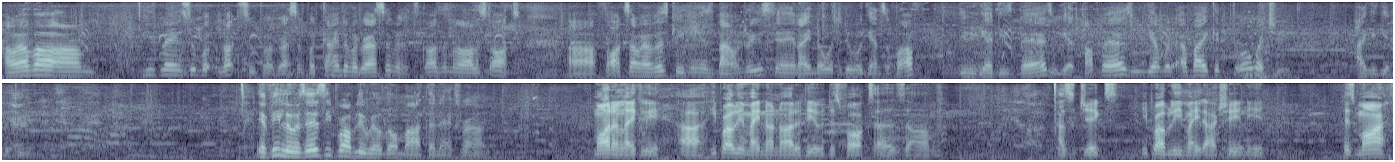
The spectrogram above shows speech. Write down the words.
However, um, he's playing super, not super aggressive, but kind of aggressive, and it's causing a lot of stocks. Uh, Fox, however, is keeping his boundaries, saying, I know what to do against a puff. You get these bears, you get up airs, you get whatever I can throw at you. I can give it to you. If he loses, he probably will go Martha next round. More than likely, uh, he probably might not know how to deal with this fox as um, as jigs. He probably might actually need his Marth,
